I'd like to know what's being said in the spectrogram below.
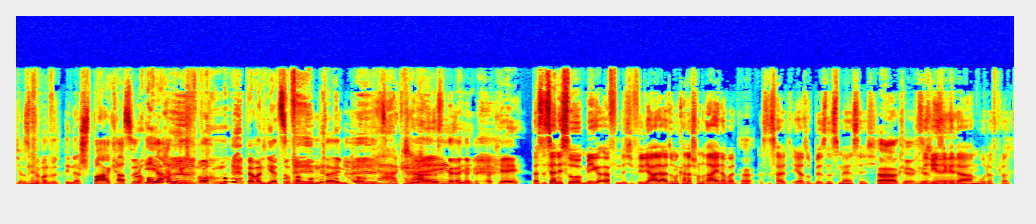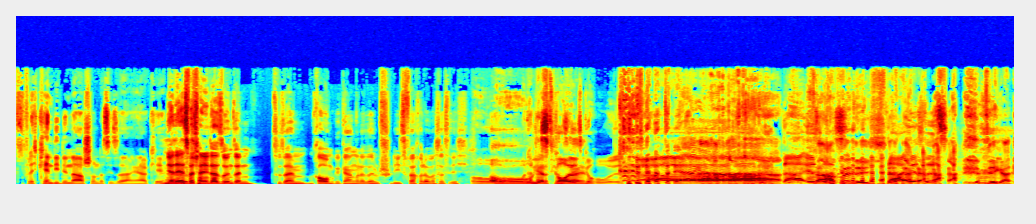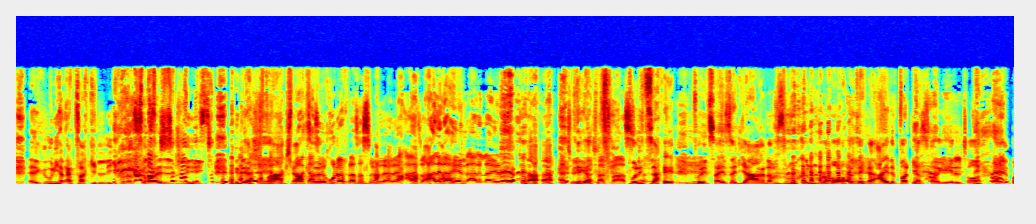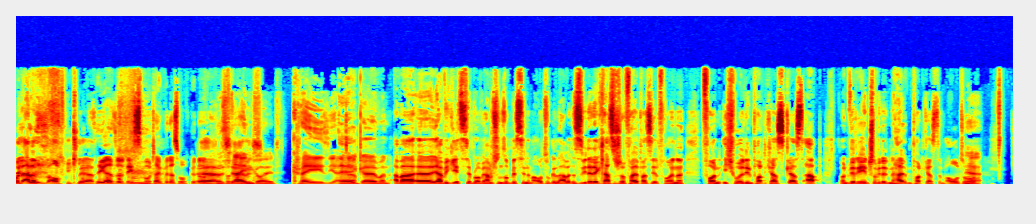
Ich habe das Okay. Gefühl, man wird in der Sparkasse Bro. eher angesprochen, wenn man jetzt so vermummt dahin kommt. Ja, keine Ahnung. Crazy. Okay. Das, das ist ja nicht so mega öffentliche Filiale, also man kann da schon rein, aber Ja. das ist halt eher so businessmäßig. Ah, okay, Diese okay. riesige Ja. da am Rudolfplatz. Vielleicht kennen die den nach schon, dass sie sagen, ja, okay. Ja, der das ist wahrscheinlich da so in sein, zu seinem Raum gegangen oder seinem Schließfach oder was weiß ich. Oh, Oh, und hat ja, das, das kann Gold sein. geholt. Ah, da ist da es. haben wir dich. Da ist es. Digga, El Guni hat einfach geliebt, wo das Gold liegt. In der Sparkasse. Sparkasse Rudolfplatz hast du gesagt, ne? Also alle dahin, alle dahin. Natürlich Digga, nicht, war Spaß. Polizei, Polizei ist seit Jahren am Suchen, Bro. Digga, eine Podcast-Folge Edeltor und alles ist aufgeklärt. Digga, so nächsten Montag wird das hochgenommen. Ja, Das das ist Rheingold. Crazy, Alter. Ey, geil, Mann. Aber äh, ja, wie geht's dir, Bro? Wir haben schon so ein bisschen im Auto gelabert. Es ist wieder der klassische Fall passiert, Freunde. Von ich hol den Podcast-Gast ab und wir reden schon wieder den halben Podcast im Auto. Ja.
